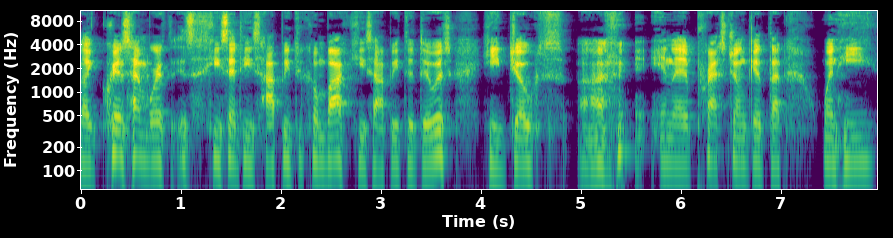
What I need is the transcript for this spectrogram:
like Chris Hemsworth is he said he's happy to come back he's happy to do it he joked uh, in a press junket that when he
